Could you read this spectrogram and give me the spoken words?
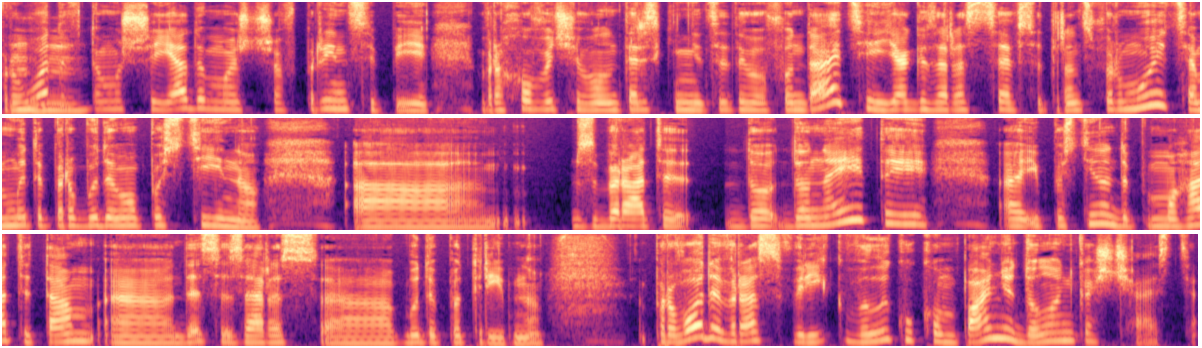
проводив, mm-hmm. тому що я думаю, що в принципі, враховуючи волонтерські ініціативи фундації, як зараз це все трансформується, ми тепер будемо постійно. А, збирати до донейти і постійно допомагати там, де це зараз буде потрібно. Проводив раз в рік велику компанію Долонька щастя.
